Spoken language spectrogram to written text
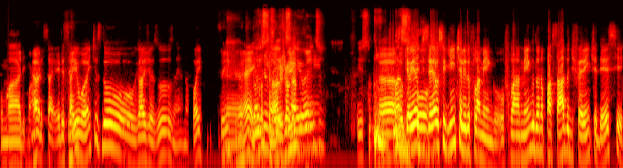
O Mari. Não, ele, sa ele saiu antes do Jorge Jesus, né? Não foi? Sim, é, é isso. Saiu antes. Isso. Uh, Mas, o que eu ia dizer é o seguinte ali do Flamengo. O Flamengo do ano passado, diferente desse,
